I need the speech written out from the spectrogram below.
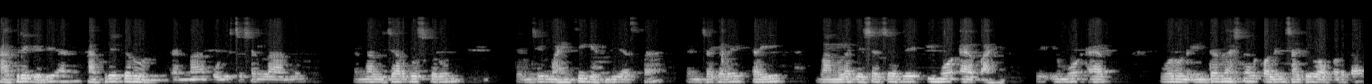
खात्री केली आणि खात्री करून त्यांना पोलीस स्टेशनला आणून त्यांना विचारपूस करून त्यांची माहिती घेतली असता त्यांच्याकडे काही बांगलादेशाचं जे इमो ॲप आहे ते इमो ॲप वरून इंटरनॅशनल कॉलिंगसाठी वापरतात.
